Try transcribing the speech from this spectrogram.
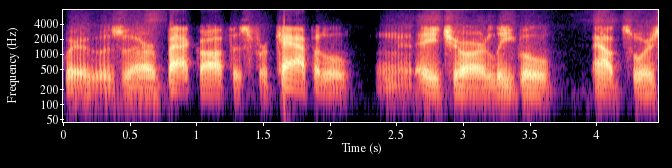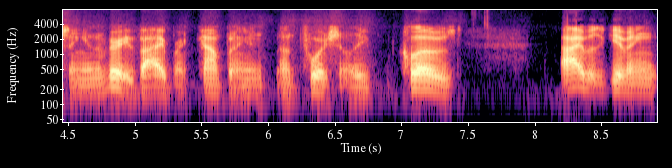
where it was our back office for capital, HR, legal, outsourcing, and a very vibrant company, and unfortunately closed. I was giving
